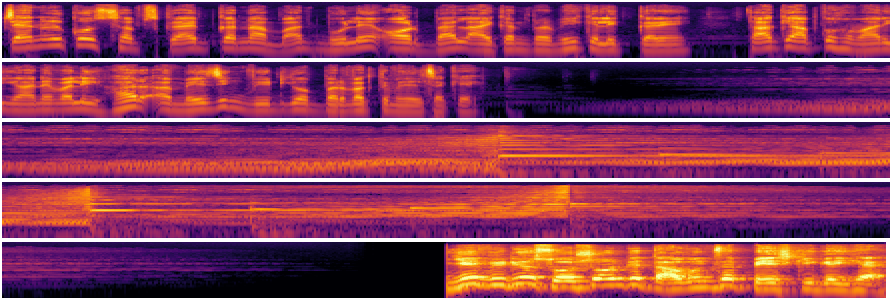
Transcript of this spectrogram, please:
چینل کو سبسکرائب کرنا مت بھولیں اور بیل آئیکن پر بھی کلک کریں تاکہ آپ کو ہماری آنے والی ہر امیزنگ ویڈیو بر وقت مل سکے۔ یہ ویڈیو سوشون کے تعاون سے پیش کی گئی ہے۔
